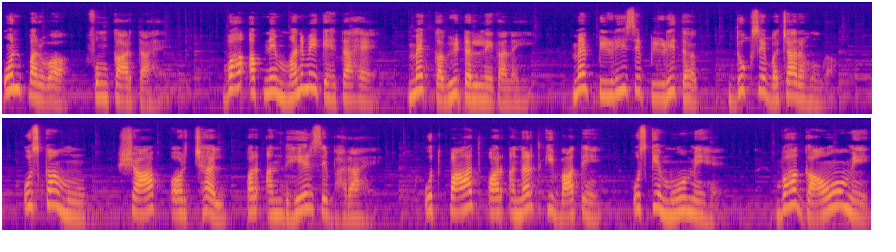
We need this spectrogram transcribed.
उन पर वह फुंकारता है। वह अपने मन में कहता है, मैं कभी टलने का नहीं। मैं पीढ़ी से पीढ़ी तक दुख से बचा रहूँगा। उसका मुँह शाप और छल और अंधेर से भरा है। उत्पात और अनर्थ की बातें उसके मुँह में है। वह गाँवों में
